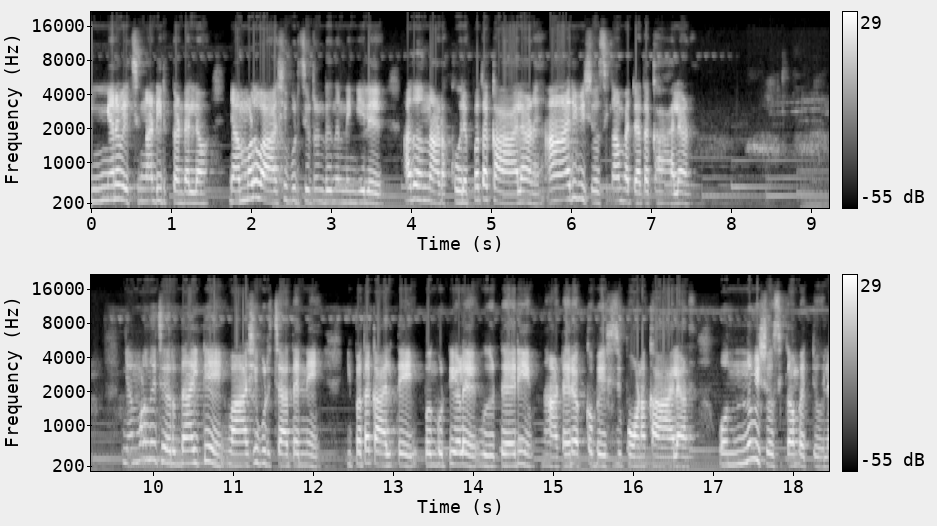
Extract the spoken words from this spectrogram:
ഇങ്ങനെ വെച്ചിങ്ങാണ്ട് ഇരിക്കണ്ടല്ലോ. നമ്മൾ വാശി പിടിച്ചിട്ടുണ്ടെന്നുണ്ടെങ്കിൽ അതൊന്നും നടക്കൂല. ഇപ്പത്തെ കാലാണ്. ആരും വിശ്വസിക്കാൻ പറ്റാത്ത കാലാണ്. നമ്മളൊന്ന് ചെറുതായിട്ടേ വാശി പിടിച്ചാൽ തന്നെ ഇപ്പത്തെ കാലത്തെ പെൺകുട്ടികളെ വീട്ടുകാരെയും നാട്ടുകാരും ഒക്കെ ഉപേക്ഷിച്ച് പോണ കാലാണ്. ഒന്നും വിശ്വസിക്കാൻ പറ്റൂല.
